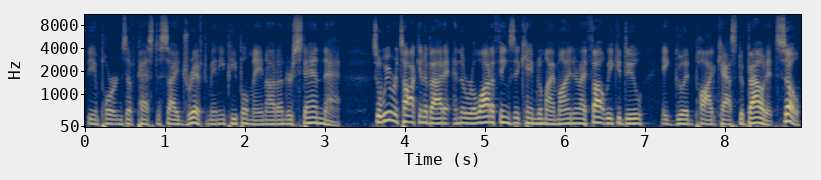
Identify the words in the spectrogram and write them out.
the importance of pesticide drift. Many people may not understand that. So we were talking about it, and there were a lot of things that came to my mind, and I thought we could do a good podcast about it. So,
